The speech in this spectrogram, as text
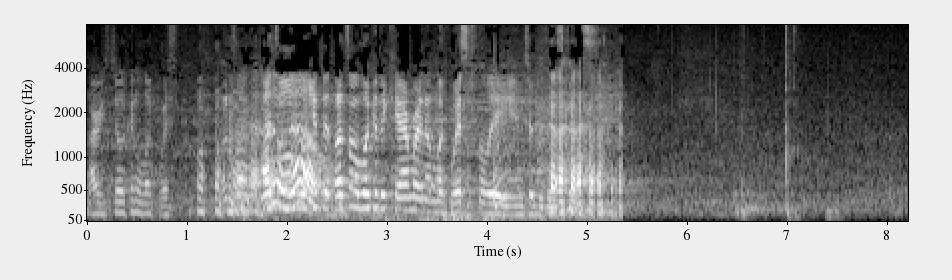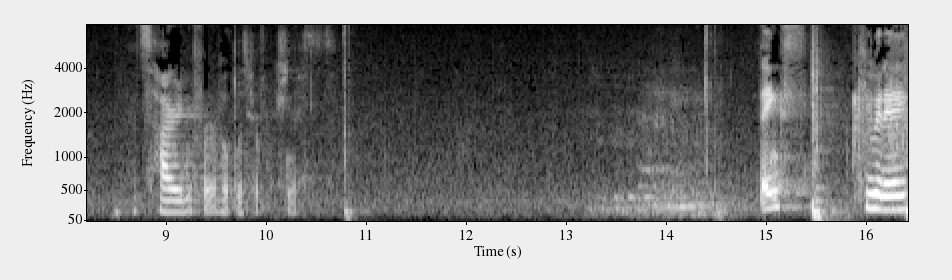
Are you still going to look wistful? let's, all, let's, all look at the, let's all look at the camera and then look wistfully into the distance. It's hiring for hopeless perfectionists. Thanks. Q&A. Um,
